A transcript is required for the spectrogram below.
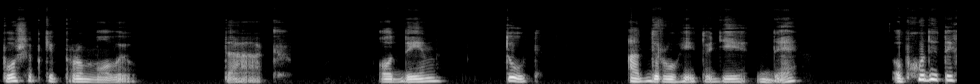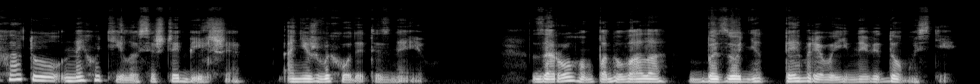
пошепки промовив так, один тут, а другий тоді де? Обходити хату не хотілося ще більше, аніж виходити з нею. За рогом панувала безодня темряви й невідомості.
